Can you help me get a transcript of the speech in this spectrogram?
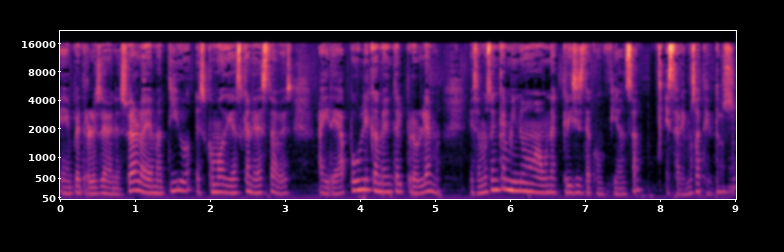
en petróleos de Venezuela. Lo llamativo es como Díaz Canel esta vez airea públicamente el problema. ¿Estamos en camino a una crisis de confianza? Estaremos atentos.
